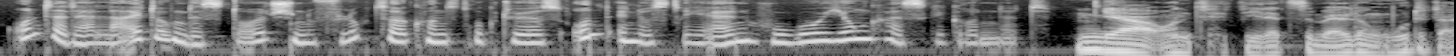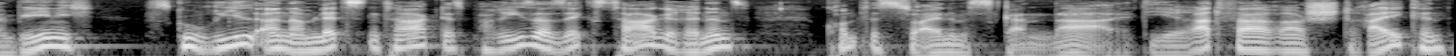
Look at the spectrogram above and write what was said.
unter der Leitung des deutschen Flugzeugkonstrukteurs und Industriellen Hugo Junkers gegründet. Ja, und die letzte Meldung mutet ein wenig skurril an. Am letzten Tag des Pariser Sechstagerennens kommt es zu einem Skandal. Die Radfahrer streiken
